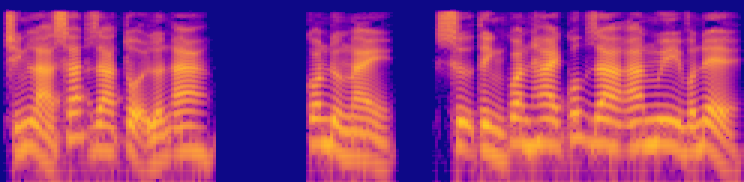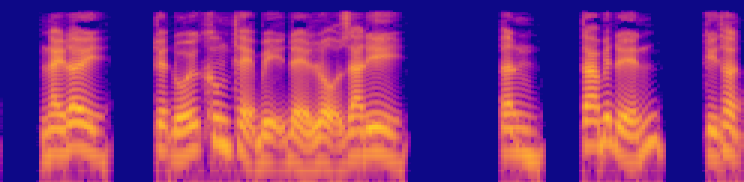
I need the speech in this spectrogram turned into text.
chính là sát ra tội lớn A. Con đường này, sự tình quan hai quốc gia an nguy vấn đề, này đây, tuyệt đối không thể bị để lộ ra đi. Ân, ta biết đến, kỳ thật,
